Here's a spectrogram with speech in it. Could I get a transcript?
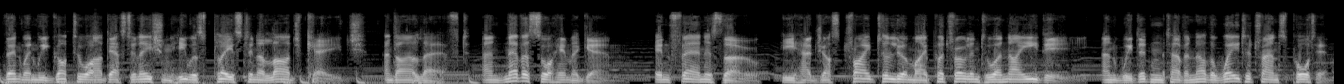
Then when we got to our destination he was placed in a large cage, and I left and never saw him again. In fairness though, he had just tried to lure my patrol into an IED, and we didn't have another way to transport him.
